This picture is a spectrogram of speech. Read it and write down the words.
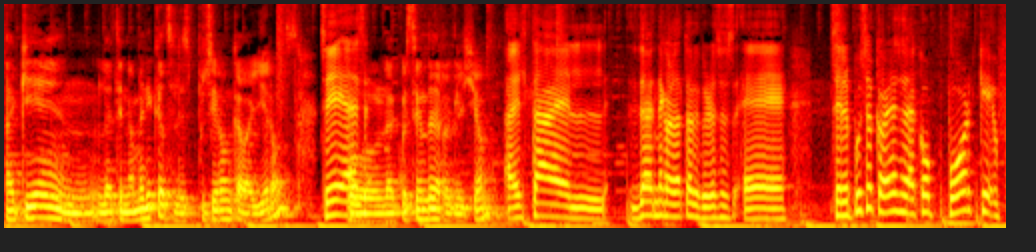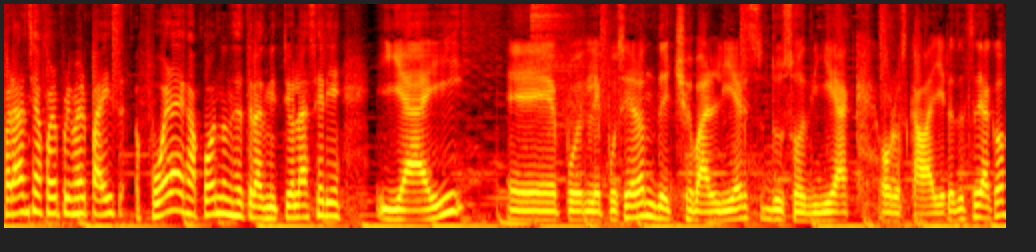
Aquí en Latinoamérica se les pusieron caballeros Sí, es, por la cuestión de religión. ahí está el. También tengo datos curiosos. Eh, se le puso Caballero Zodiaco porque Francia fue el primer país fuera de Japón donde se transmitió la serie. Y ahí, eh, pues le pusieron The Chevaliers du Zodiac o los Caballeros del Zodiaco.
